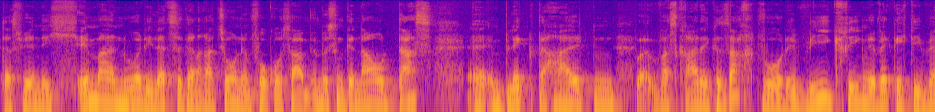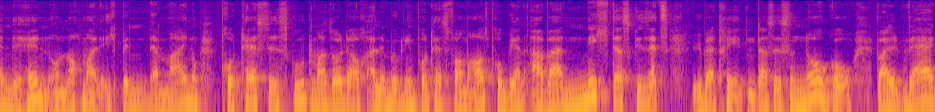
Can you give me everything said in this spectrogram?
dass wir nicht immer nur die letzte Generation im Fokus haben. Wir müssen genau das äh, im Blick behalten, was gerade gesagt wurde. Wie kriegen wir wirklich die Wende hin? Und nochmal, ich bin der Meinung, Meinung, Proteste ist gut, man sollte auch alle möglichen Protestformen ausprobieren, aber nicht das Gesetz übertreten. Das ist ein No-Go, weil wer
